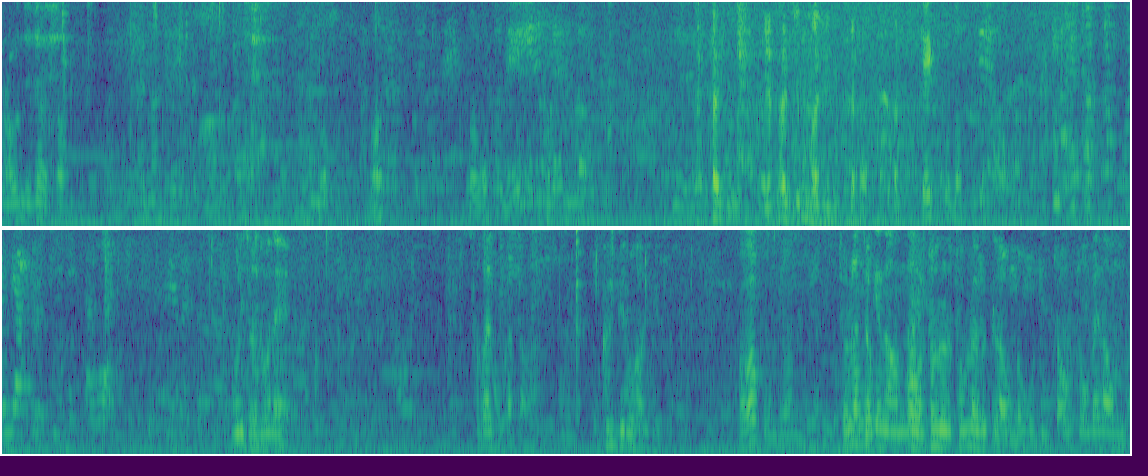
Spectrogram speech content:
아 근데 잘했다 어? 뭐라고? 살지 얘 살찐 맛이니까 개꾸덕. 우리 저번에 서갈국 갔잖아. 그 뒤로 가게 됐다. 가갖고 그냥 졸라 늦게 나온다. 어 졸라, 졸라 늦게 나온다고. 좀 쪼, 쪼매 나온다.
